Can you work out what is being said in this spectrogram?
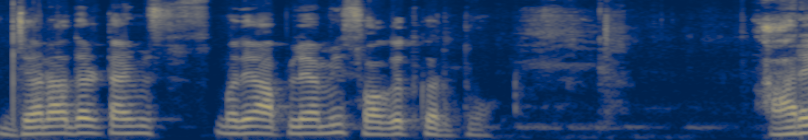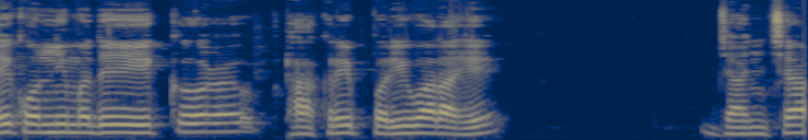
जनादर टाइम्समध्ये आपले आम्ही स्वागत करतो. आरे कॉलनीमध्ये एक ठाकरे परिवार आहे. ज्यांच्या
